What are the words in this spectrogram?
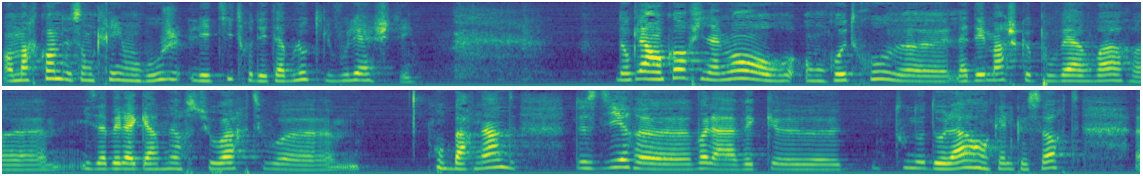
en marquant de son crayon rouge les titres des tableaux qu'il voulait acheter. Donc là encore, finalement, on, retrouve euh, la démarche que pouvait avoir euh, Isabella Gardner-Stewart euh, ou, Barnard, de se dire, voilà, avec tous nos dollars en quelque sorte, on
